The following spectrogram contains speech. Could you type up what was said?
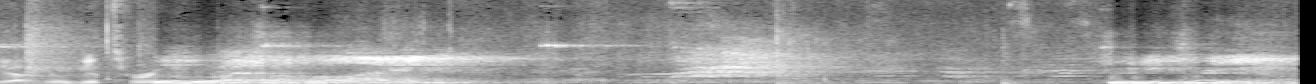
Yeah, he'll get three. Barras on the line. Shooting three.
